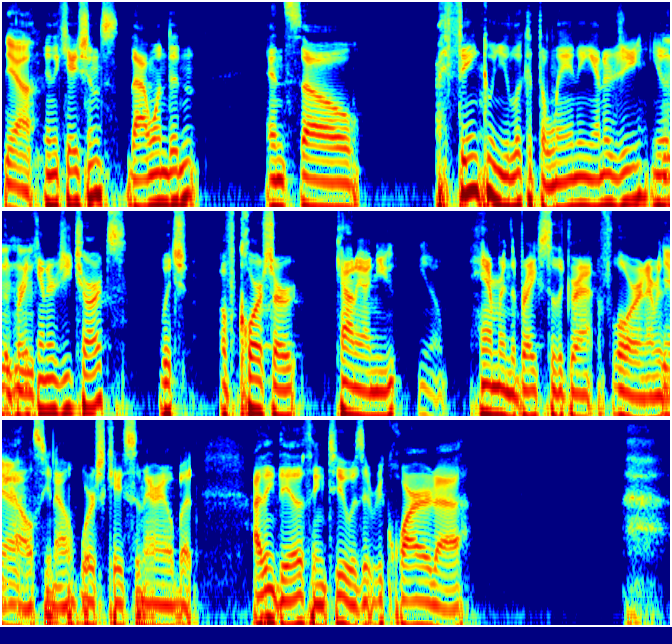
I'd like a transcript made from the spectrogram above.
Yeah, indications. That one didn't. And so I think when you look at the landing energy, you know, the mm-hmm. brake energy charts, which of course are counting on you, you know, hammering the brakes to the ground floor and everything Yeah. else, you know, worst case scenario. But I think the other thing too is it required a,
